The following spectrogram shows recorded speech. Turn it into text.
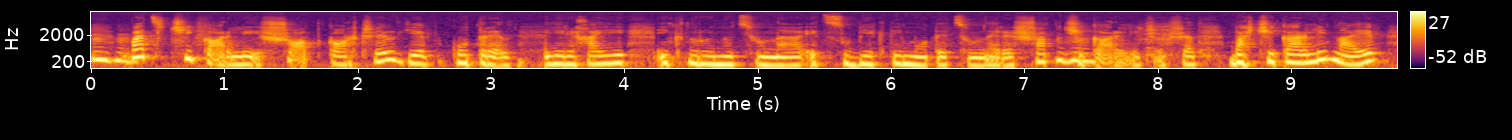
բայց չի կարելի շատ կարճել եւ կոտրել երեխայի ինքնուրույնությունը, այդ սուբյեկտիվ մոտեցումները շատ չի կարելի ճնշել, բայց չի կարելի նաեւ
